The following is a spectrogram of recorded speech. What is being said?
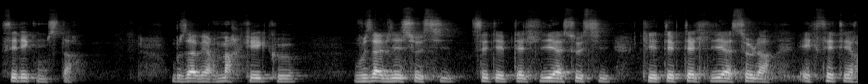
C'est des constats. Vous avez remarqué que vous aviez ceci, c'était peut-être lié à ceci, qui était peut-être lié à cela, etc.,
